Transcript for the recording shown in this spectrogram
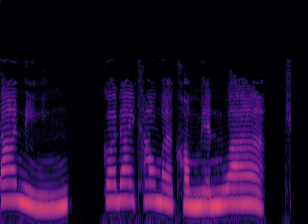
ต้าหนิง ก็ได้เข้ามาคอมเมนต์ว่า เ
